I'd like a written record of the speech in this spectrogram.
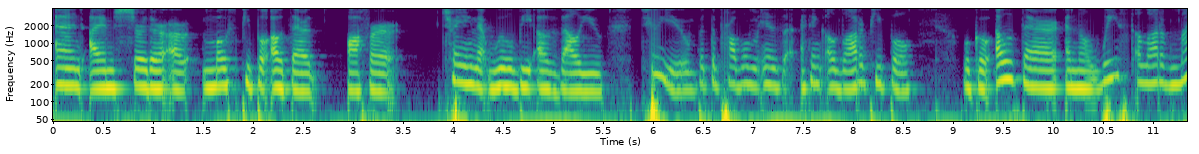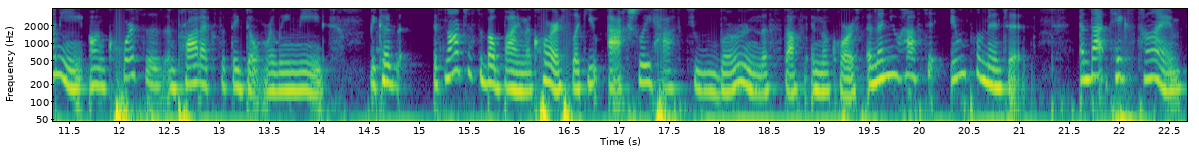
And I am sure there are most people out there offer training that will be of value to you, but the problem is I think a lot of people will go out there and they'll waste a lot of money on courses and products that they don't really need because it's not just about buying the course, like you actually have to learn the stuff in the course and then you have to implement it. And that takes time.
